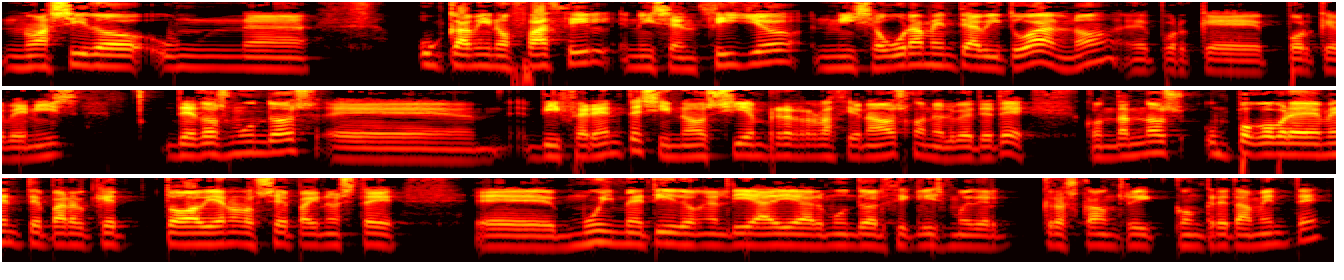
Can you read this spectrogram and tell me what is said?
no ha sido un, eh, un camino fácil, ni sencillo, ni seguramente habitual, ¿no? Eh, porque, porque venís de dos mundos eh, diferentes y no siempre relacionados con el BTT. Contadnos un poco brevemente para el que todavía no lo sepa y no esté eh, muy metido en el día a día del mundo del ciclismo y del cross country concretamente.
